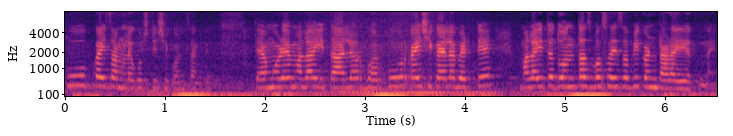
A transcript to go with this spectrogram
खूप काही चांगल्या गोष्टी शिकवून सांगते. त्यामुळे मला इथं आल्यावर भरपूर काही शिकायला भेटते. मला इथं दोन तास बसायचं बी कंटाळा येत नाही.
